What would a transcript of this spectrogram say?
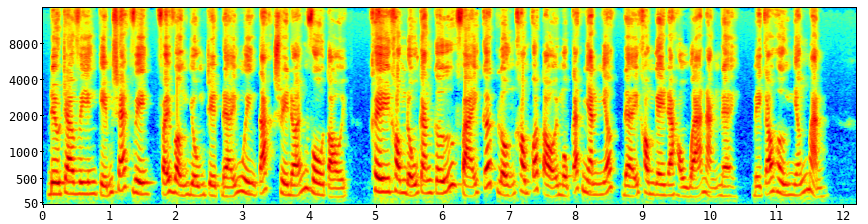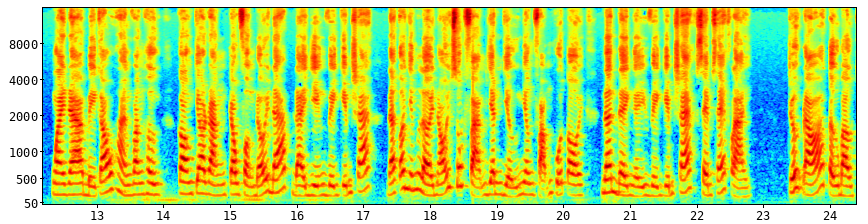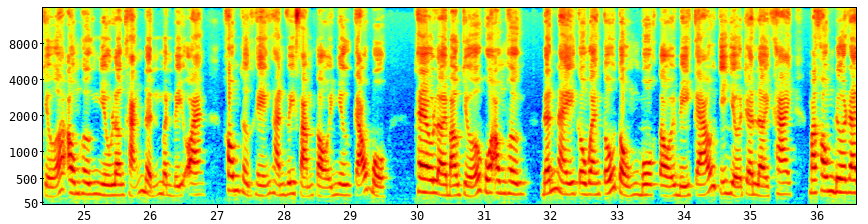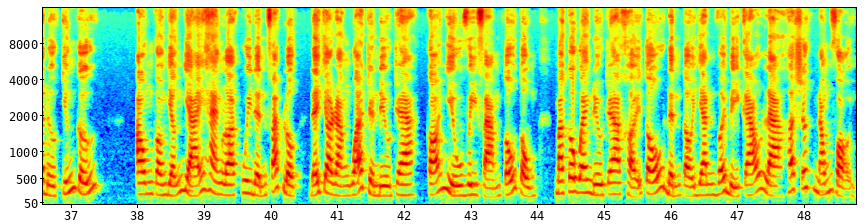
Điều tra viên, kiểm sát viên phải vận dụng triệt để nguyên tắc suy đoán vô tội. Khi không đủ căn cứ, phải kết luận không có tội một cách nhanh nhất để không gây ra hậu quả nặng nề, bị cáo Hưng nhấn mạnh. Ngoài ra, bị cáo Hoàng Văn Hưng còn cho rằng trong phần đối đáp, đại diện Viện Kiểm sát đã có những lời nói xúc phạm danh dự nhân phẩm của tôi nên đề nghị Viện Kiểm sát xem xét lại. Trước đó, tự bào chữa, ông Hưng nhiều lần khẳng định mình bị oan, không thực hiện hành vi phạm tội như cáo buộc. Theo lời bào chữa của ông Hưng, đến nay cơ quan tố tụng buộc tội bị cáo chỉ dựa trên lời khai mà không đưa ra được chứng cứ. Ông còn dẫn giải hàng loạt quy định pháp luật để cho rằng quá trình điều tra có nhiều vi phạm tố tụng mà cơ quan điều tra khởi tố định tội danh với bị cáo là hết sức nóng vội.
